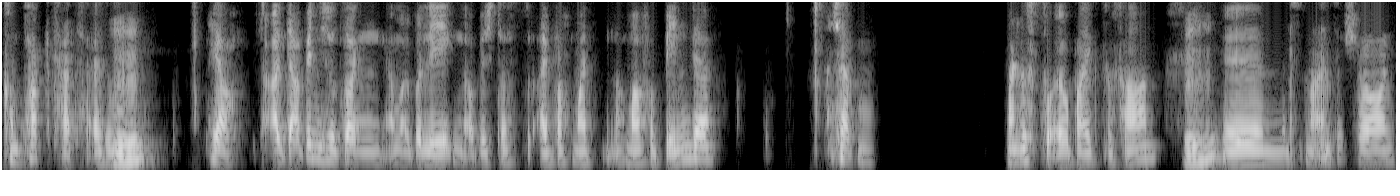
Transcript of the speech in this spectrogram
kompakt hat. Also mhm. ja, da bin ich sozusagen am überlegen, ob ich das einfach mal nochmal verbinde. Ich habe mal Lust, zur Eurobike zu fahren, mhm. äh, mir das mal anzuschauen.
